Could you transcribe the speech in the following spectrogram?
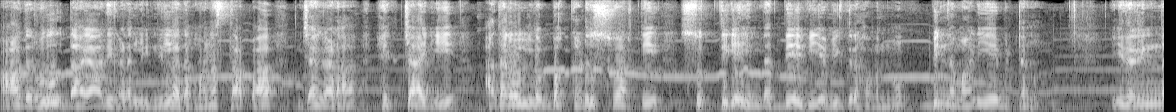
ಆದರೂ ದಾಯಾದಿಗಳಲ್ಲಿ ನಿಲ್ಲದ ಮನಸ್ತಾಪ, ಜಗಳ ಹೆಚ್ಚಾಗಿ ಅದರಲ್ಲೊಬ್ಬ ಕಡು ಸ್ವಾರ್ಥಿ ಸುತ್ತಿಗೆಯಿಂದ ದೇವಿಯ ವಿಗ್ರಹವನ್ನು ಭಿನ್ನ ಮಾಡಿಯೇ ಬಿಟ್ಟನು. ಇದರಿಂದ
